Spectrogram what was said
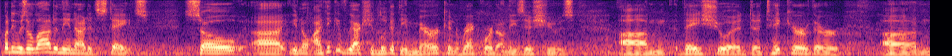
but he was allowed in the United States. So, uh, you know, I think if we actually look at the American record on these issues, um, they should uh, take care of their um,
